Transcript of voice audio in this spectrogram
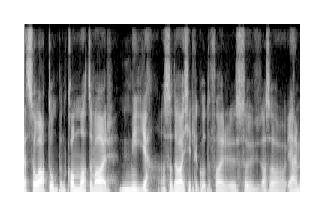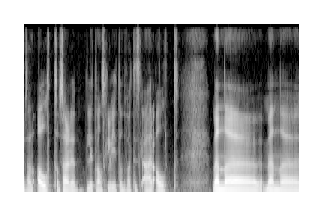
jeg så at dumpen kom, og at det var mye. Altså, det var kildekode for så, altså, i hermetegn alt, og så er det litt vanskelig å vite om det faktisk er alt. Men, eh, men eh,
